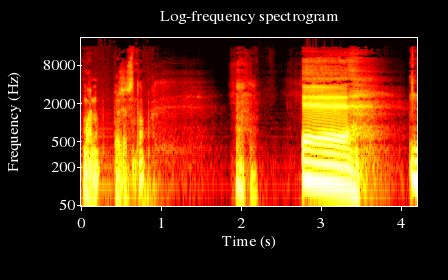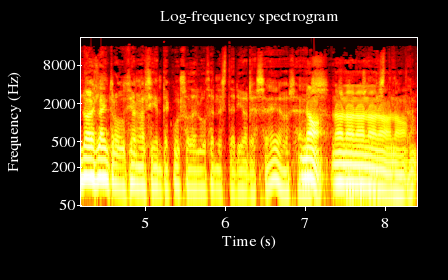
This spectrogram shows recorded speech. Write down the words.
bueno, pues esto. Eh, No es la introducción al siguiente curso de luz en exteriores, ¿eh? O sea, no, es- no, no, no, no, no.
